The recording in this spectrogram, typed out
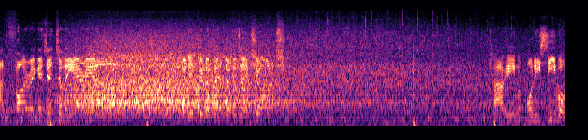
And firing it into the area. An eager defender to take charge. Karim Onisiwo.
